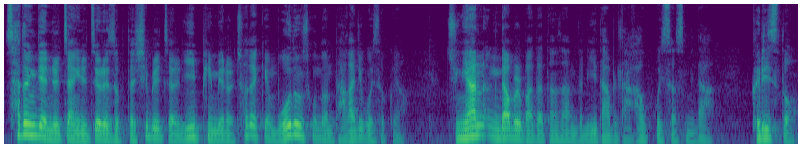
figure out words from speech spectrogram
사도행전 1장 1절에서부터 11절 이 비밀을 초대교회 모든 성도는 다 가지고 있었고요. 중요한 응답을 받았던 사람들은 이 답을 다 갖고 있었습니다. 그리스도,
